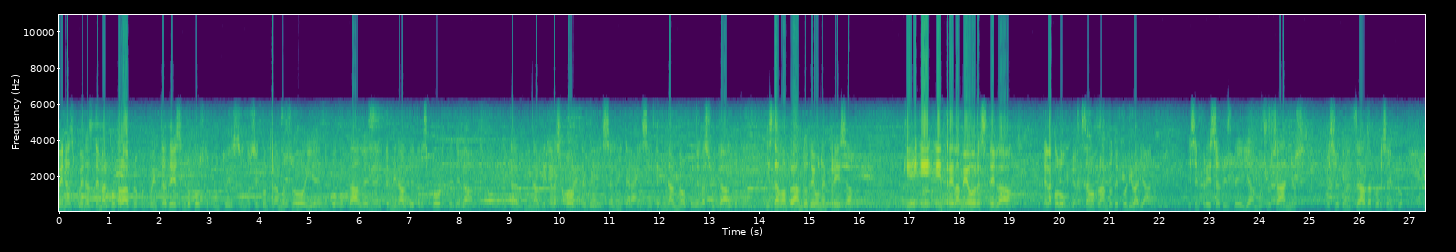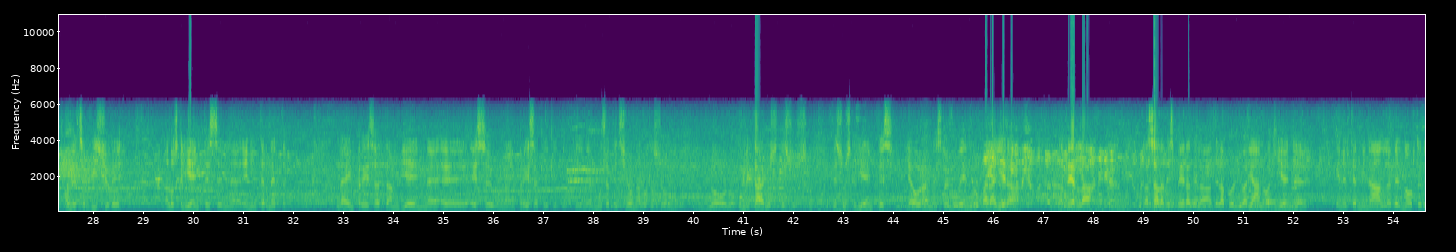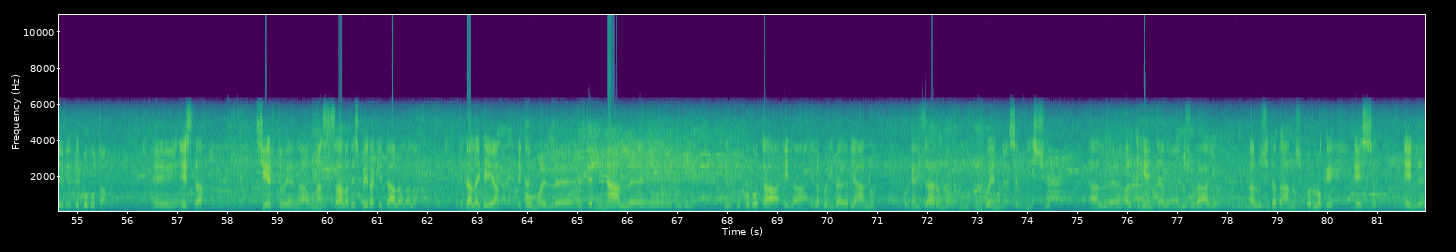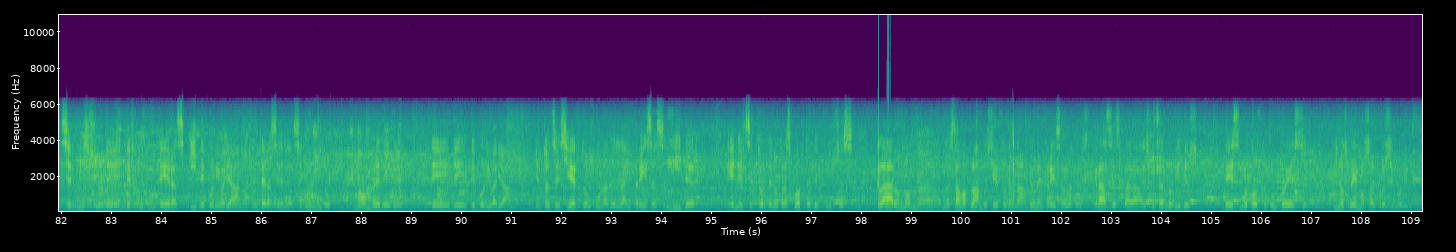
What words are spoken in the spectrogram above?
Buenas, buenas de Marco Calabro por cuenta de eslocosto.es. Nos encontramos hoy en Bogotá en el terminal de transporte de la el terminal de transporte de Salitre, que es el terminal norte de la ciudad. Estamos hablando de una empresa que es entre las mejores de la, de la Colombia. Estamos hablando de Bolivariano. Esa empresa desde ya muchos años es organizada, por ejemplo, con el servicio de a los clientes en, en Internet. La empresa también eh, es una empresa que, tiene mucha atención a lo que son lo, los comentarios de sus, de sus clientes y ahora me estoy moviendo para ir a, ver la, la, sala de espera de la, de la Bolivariano aquí en, eh, en, el terminal del norte de, de, Bogotá. Eh, esta cierto è una, una sala de espera che dà la, la, la, che dà la idea di come il, il terminal di Bogotà e la, e la Bolivariano organizzarono un, un buon servizio al, al cliente, al, all'usuraio, allo ciudadanos, por lo que es el servicio de, de fronteras y de bolivariano. Fronteras es el segundo nombre de, de, de, bolivariano. Y es cierto, una de las empresas líder en el sector de los transportes claro, non, no estamos hablando cierto, de, una, de una empresa low cost. Gracias para escuchar los vídeos de eslocost.es y nos vemos al próximo video.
